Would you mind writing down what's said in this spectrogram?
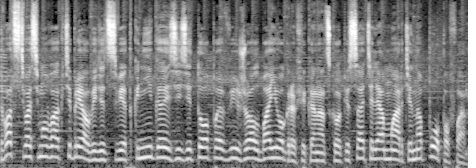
28 октября увидит свет книга «Зизи Топ Visual Biography» канадского писателя Мартина Попова.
